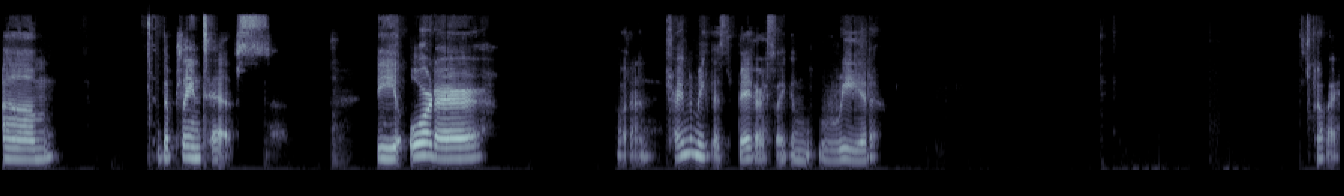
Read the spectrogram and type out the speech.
Um, the plaintiffs. The order Hold on, trying to make this bigger so I can read. Okay.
